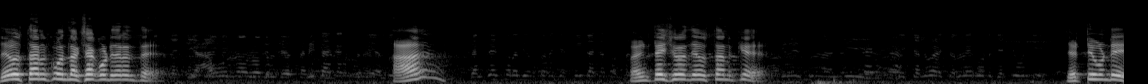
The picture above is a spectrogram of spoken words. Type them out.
ದೇವಸ್ಥಾನಕ್ಕೂ ಒಂದು ಲಕ್ಷ ಕೊಟ್ಟಿದ್ದಾರಂತೆ. ಆ? ವೆಂಕಟೇಶ್ವರ ದೇವಸ್ಥಾನಕ್ಕೆ? ಜಟ್ಟಿ ಉಂಡಿ?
